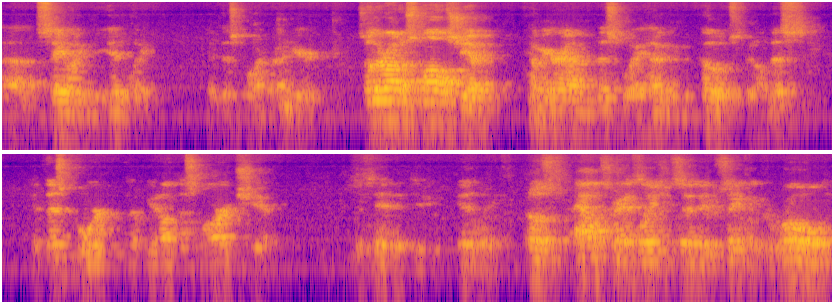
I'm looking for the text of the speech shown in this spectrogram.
uh, sailing to Italy at this point right here. So they're on a small ship coming around this way, hugging the coast, and on this, at this port, they'll get on this large ship that's headed to Italy. Those, Allen's translation said they were sailing to Rome,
